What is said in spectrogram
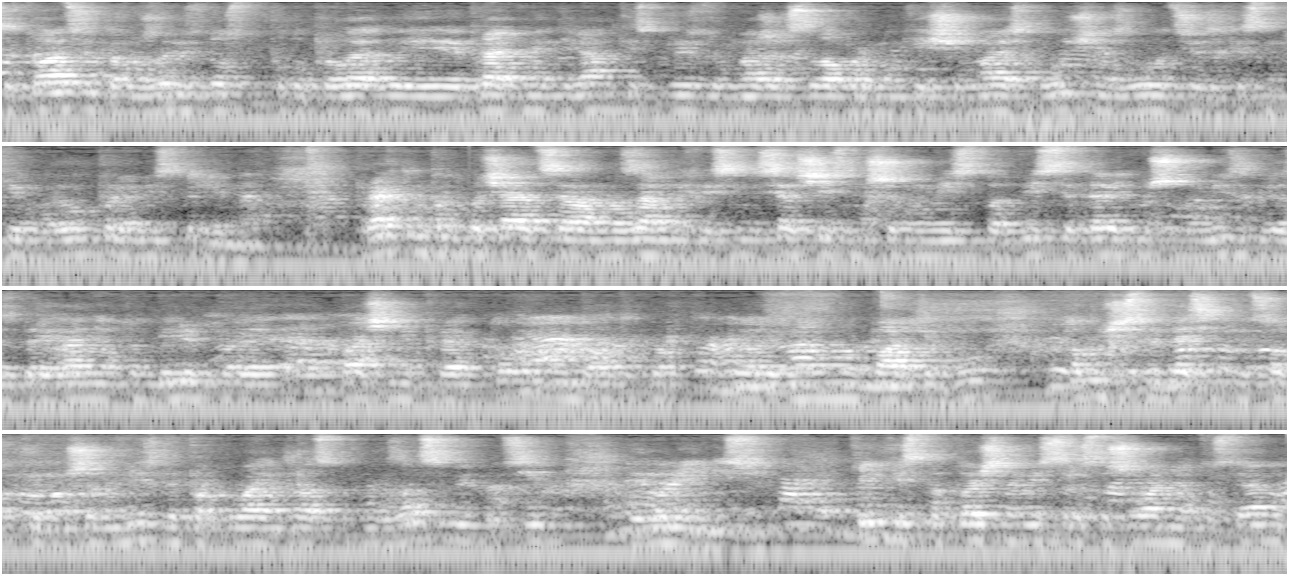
ситуацію та можливість доступу до прилеглої проектної ділянки з проїзду в межах села Бармаки, що має сполучення з вулицею захисників Маріуполя, місто Рівне. Проектом передбачається наземних 86 машиномісць та 209 машиномісць для зберігання автомобілів, передбачені проєктованому багатоквартирному паркінгу, в тому числі 10% машиномісць для паркування транспортних засобів з інвалідністю. Кількість та точне місце розташування автостоянок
